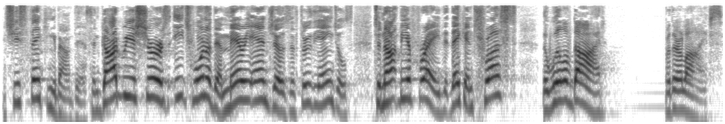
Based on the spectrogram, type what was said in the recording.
And she's thinking about this. And God reassures each one of them, Mary and Joseph, through the angels, to not be afraid, that they can trust the will of God for their lives,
